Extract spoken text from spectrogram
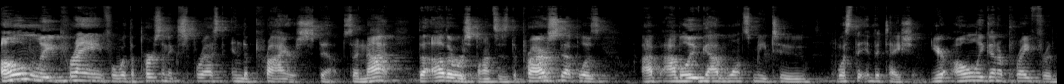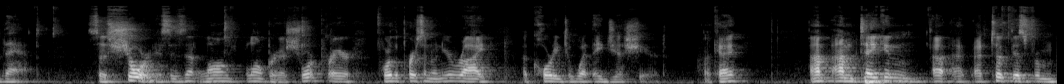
Only praying for what the person expressed in the prior step. So, not the other responses. The prior step was, I, I believe God wants me to. What's the invitation? You're only going to pray for that. So, short. This isn't long, long prayer. A short prayer for the person on your right according to what they just shared. Okay? I'm, I'm taking, I, I, took this from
